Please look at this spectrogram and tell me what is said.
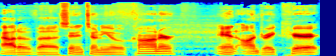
out of uh, San Antonio O'Connor and Andre Karic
